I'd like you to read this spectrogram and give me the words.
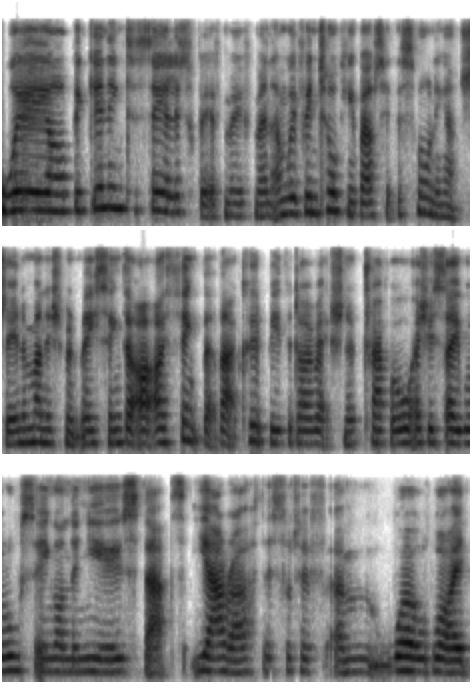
We are beginning to see a little bit of movement, and we've been talking about it this morning actually in a management meeting. That I, think that that could be the direction of travel. As you say, we're all seeing on the news that Yara, this sort of um, worldwide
